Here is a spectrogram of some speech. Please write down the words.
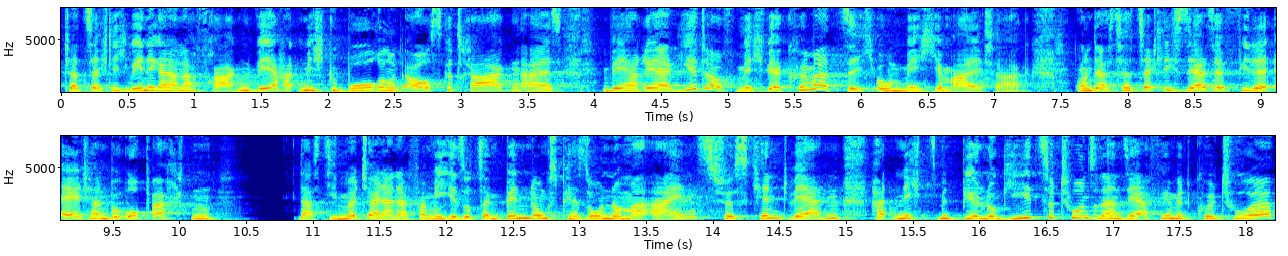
tatsächlich weniger danach fragen, wer hat mich geboren und ausgetragen, als wer reagiert auf mich, wer kümmert sich um mich im Alltag. Und dass tatsächlich sehr, sehr viele Eltern beobachten, dass die Mütter in einer Familie sozusagen Bindungsperson Nummer eins fürs Kind werden, hat nichts mit Biologie zu tun, sondern sehr viel mit Kultur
